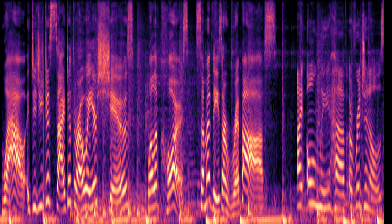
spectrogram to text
Wow, did you decide to throw away your shoes? Well, of course. Some of these are rip-offs. I only have originals.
